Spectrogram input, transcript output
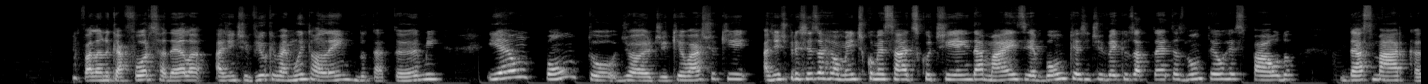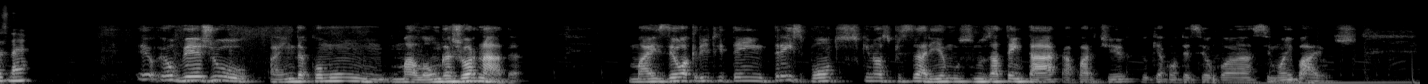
falando que a força dela, a gente viu que vai muito além do tatame. E é um ponto, George, que eu acho que a gente precisa realmente começar a discutir ainda mais, e é bom que a gente vê que os atletas vão ter o respaldo das marcas, né? Eu, eu vejo ainda como um, uma longa jornada, mas eu acredito que tem três pontos que nós precisaríamos nos atentar a partir do que aconteceu com a Simone Biles.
